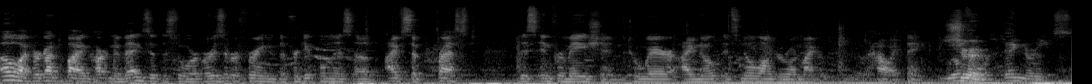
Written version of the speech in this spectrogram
oh, I forgot to buy a carton of eggs at the store? Or is it referring to the forgetfulness of, I've suppressed this information to where I know it's no longer on my, how I think? Willful Sure. ignorance.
